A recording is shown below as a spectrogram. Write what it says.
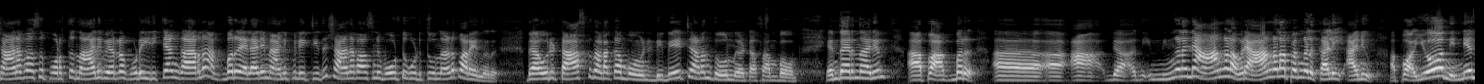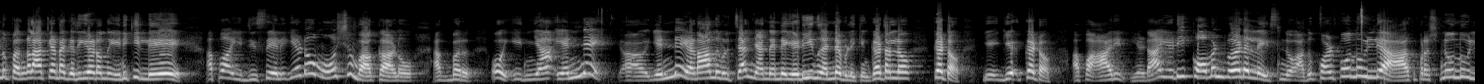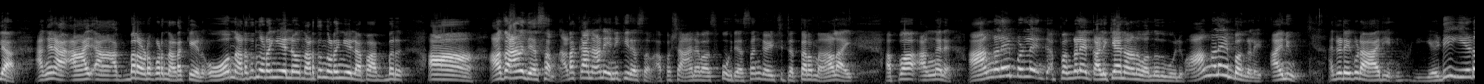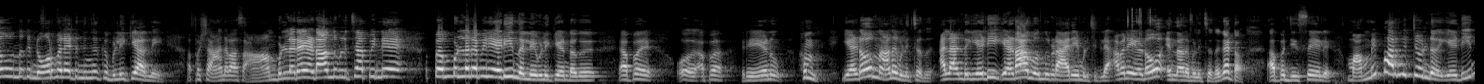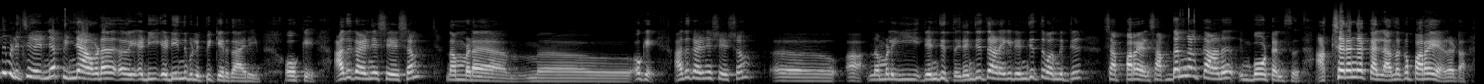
ഷാനവാസ് പുറത്ത് നാല് പേരുടെ കൂടെ ഇരിക്കാൻ കാരണം അക്ബർ എല്ലാവരെയും മാനിപ്പുലേറ്റ് ചെയ്ത് ഷാനവാസിന് വോട്ട് കൊടുത്തു എന്നാണ് പറയുന്നത്. ഒരു ടാസ്ക് നടക്കാൻ പോകുന്നുണ്ട്. ഡിബേറ്റ് ആണെന്ന് തോന്നുന്നു കേട്ടോ സംഭവം. എന്തായിരുന്നാലും അപ്പൊ അക്ബർ നിങ്ങൾ എന്നെ ആങ്ങള ഒരു ആങ്ങള പെങ്ങൾ കളി അനു. അപ്പൊ അയ്യോ നിന്നെ ഒന്നും പെങ്ങളാക്കേണ്ട ഗതികേടൊന്നും എനിക്കില്ലേ? അപ്പൊ ഈ ജിസേൽ എടോ മോശം വാക്കാണോ? അക്ബർ ഓ ഞാൻ എന്നെ എന്നെ എടാന്ന് വിളിച്ചാൽ ഞാൻ എന്നെ എടീന്ന് തന്നെ വിളിക്കും. കേട്ടല്ലോ? കേട്ടോ? കേട്ടോ? അപ്പൊ ആര്യൻ എടാ എടി കോമൺ വേർഡ് അല്ലേ? ഇറ്റ്സ് അത് കുഴപ്പമൊന്നുമില്ല. ആ പ്രശ്നമൊന്നുമില്ല. അങ്ങനെ അക്ബർ അവിടെ കൂടെ നടക്കുകയാണ്. ഓ നടത്തം തുടങ്ങിയല്ലോ നടത്തം തുടങ്ങിയല്ലോ. അപ്പൊ അക്ബർ ആ അതാണ് രസം. നടക്കാനാണ് എനിക്ക് രസം. അപ്പൊ ഷാനവാസ് രസം കഴിച്ചിട്ട് എത്ര നാളായി. അപ്പൊ അങ്ങനെ ആങ്ങളെയും പെങ്ങളെയും പെങ്ങളെയും കളിക്കാനാണ് വന്നത് പോലും. ആങ്ങളെയും പെങ്ങളെയും അനു അതിന്റെ ഇടയിൽ കൂടെ ആര്യൻ. എടി ഈടോ എന്നൊക്കെ നോർമലായിട്ട് നിങ്ങൾക്ക് വിളിക്കാന്നേ അപ്പൊ ഷാനവാസ് ആമ്പിള്ളരെ എടാന്ന് വിളിച്ചാൽ പിന്നെ പെമ്പിള്ളരെ പിന്നെ എടിയെന്നല്ലേ വിളിക്കേണ്ടത്? അപ്പൊ ഓ, അപ്പൊ രേണു ഹും, എടോ എന്നാണ് വിളിച്ചത്. അല്ലാണ്ട് എടി എടാന്നൊന്നും ഇവിടെ ആരെയും വിളിച്ചില്ല അവനെ എടോ എന്നാണ് വിളിച്ചത് കേട്ടോ. അപ്പൊ ജിസേൽ മമ്മി പറഞ്ഞിട്ടുണ്ട് എടീന്ന് വിളിച്ചു കഴിഞ്ഞാൽ പിന്നെ അവിടെ എടി എടീന്ന് വിളിപ്പിക്കരുത് ആരെയും. ഓക്കെ അത് കഴിഞ്ഞ ശേഷം നമ്മുടെ ഓക്കെ അത് കഴിഞ്ഞ ശേഷം നമ്മൾ ഈ രഞ്ജിത്ത് രഞ്ജിത്ത് ആണെങ്കിൽ രഞ്ജിത്ത് വന്നിട്ട് പറയാണ് ശബ്ദങ്ങൾക്കാണ് ഇമ്പോർട്ടൻസ് അക്ഷരങ്ങൾക്കല്ല എന്നൊക്കെ പറയാണ് കേട്ടോ.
